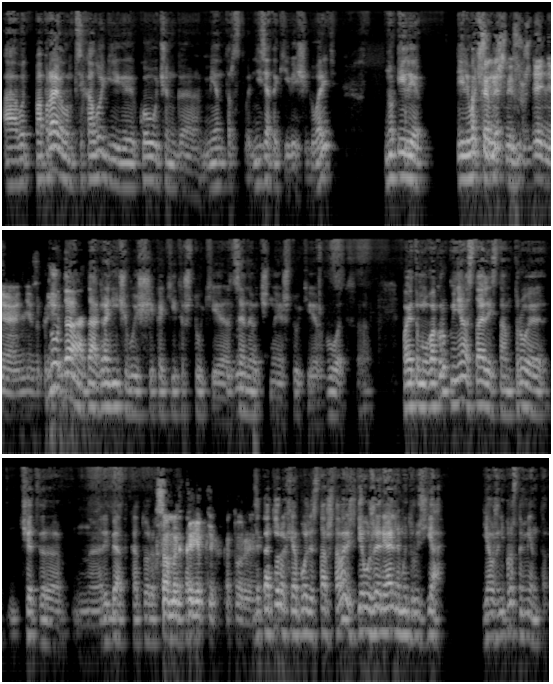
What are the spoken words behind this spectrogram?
А вот по правилам психологии, коучинга, менторства нельзя такие вещи говорить. Ну или или Оценочные очень суждения не запрещены. Ну да, да, ограничивающие какие-то штуки, оценочные штуки, вот. Поэтому вокруг меня остались там трое, четверо ребят, которых... Самых крепких, которые... Для которых я более старший товарищ, где уже реально мы друзья. Я уже не просто ментор.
